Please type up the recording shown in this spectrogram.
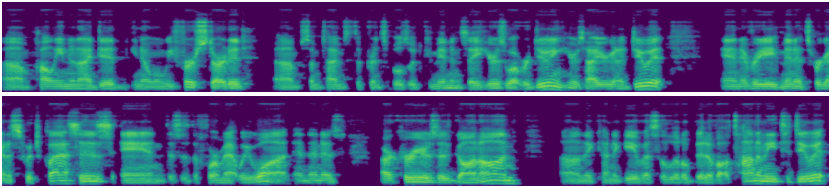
Um, Colleen and I did, you know, when we first started, um, sometimes the principals would come in and say, here's what we're doing, here's how you're going to do it. And every eight minutes, we're going to switch classes, and this is the format we want. And then as our careers have gone on, uh, they kind of gave us a little bit of autonomy to do it.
